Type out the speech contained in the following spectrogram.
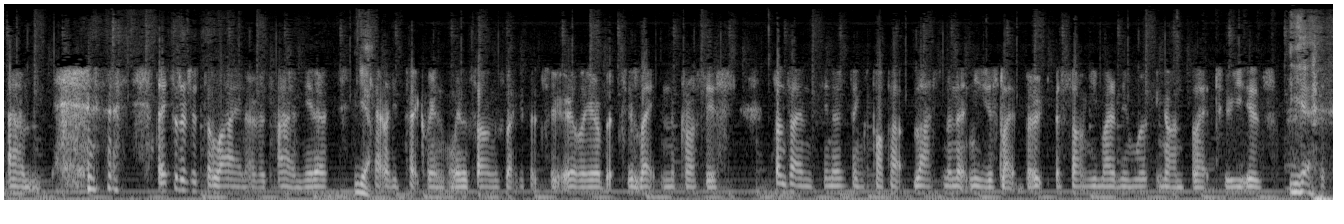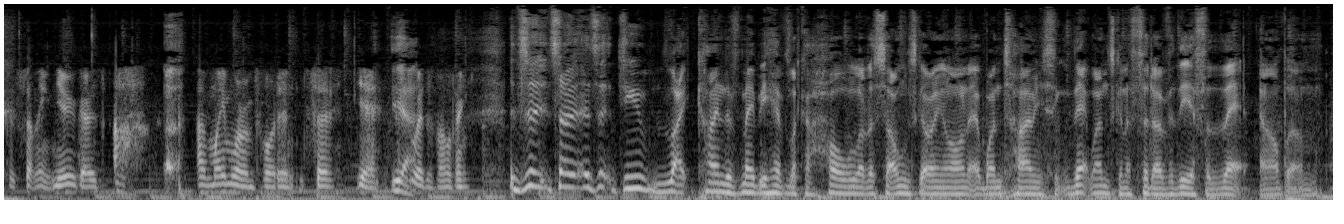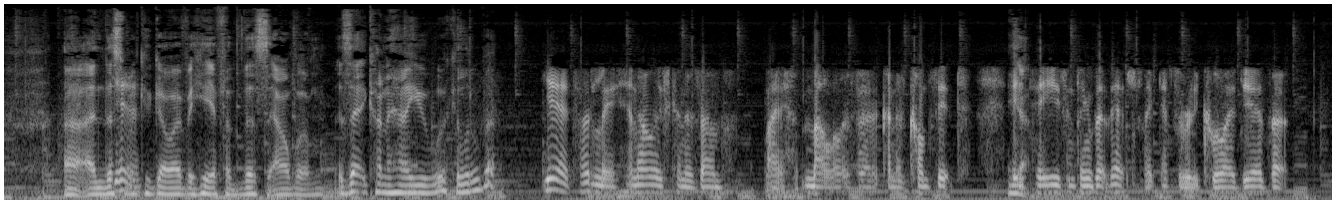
um, they sort of just align over time. You know, Yeah. you can't really pick when when songs like a bit too early or a bit too late in the process. Sometimes you know things pop up last minute, and you just like boot a song you might have been working on for like two years. Yeah. just because something new goes, oh, I'm way more important. So yeah, it's Yeah. always evolving. So, so is it? Do you like kind of maybe have like a whole lot of songs going on at one time? And you think that one's going to fit over there for that album, uh, and this Yeah. one could go over here for this album. Is that kind of how you work a little bit? Yeah, totally. And I always kind of um, like mull over kind of concept Yeah. EPs and things like that. Like that's a really cool idea, but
